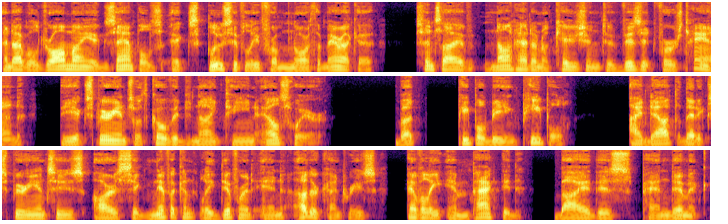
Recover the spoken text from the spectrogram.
And I will draw my examples exclusively from North America since I've not had an occasion to visit firsthand the experience with COVID 19 elsewhere. But people being people, I doubt that experiences are significantly different in other countries heavily impacted by this pandemic.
